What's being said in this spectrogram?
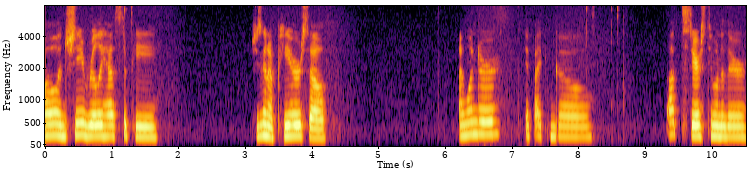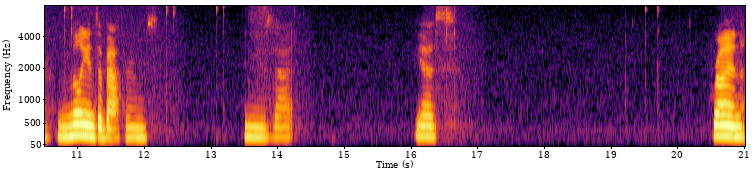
Oh, and she really has to pee. She's gonna pee herself. I wonder if I can go upstairs to one of their millions of bathrooms and use that. Yes. Run.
